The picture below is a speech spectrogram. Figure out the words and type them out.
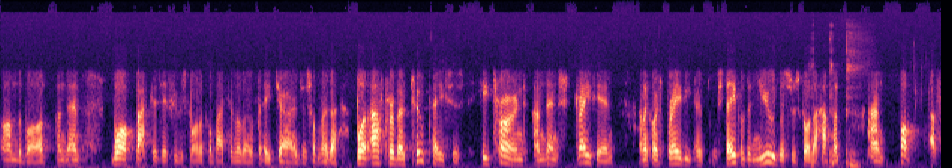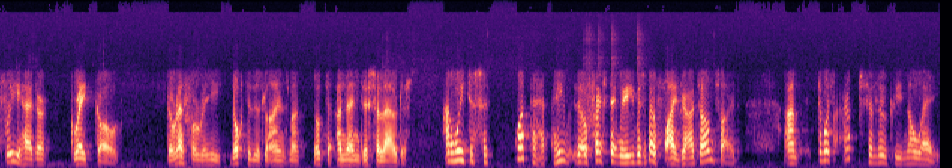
on the ball, and then walk back as if he was going to go back another eight yards or something like that. But after about two paces, he turned and then straight in. And of course, Brady uh, Stapleton knew this was going to happen, and boom, a free header, great goal. The referee looked at his linesman, looked at, and then disallowed it. And we just said, "What the hell?" He, the first thing he was about five yards onside, and there was absolutely no way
